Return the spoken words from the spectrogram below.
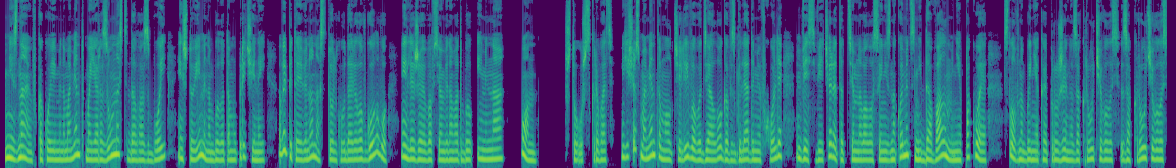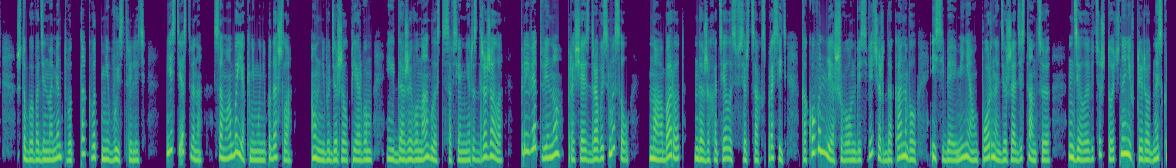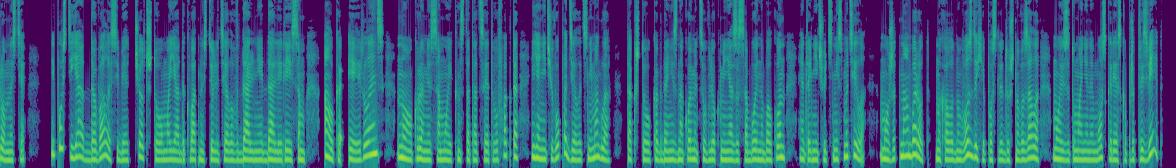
Не знаю, в какой именно момент моя разумность дала сбой и что именно было тому причиной. Выпитое вино настолько ударило в голову, или же во всем виноват был именно он. Что уж скрывать. Еще с момента молчаливого диалога взглядами в холле весь вечер этот темноволосый незнакомец не давал мне покоя, словно бы некая пружина закручивалась, закручивалась, чтобы в один момент вот так вот не выстрелить. Естественно, сама бы я к нему не подошла. Он не выдержал первым, и даже его наглость совсем не раздражала. «Привет, вино, прощай здравый смысл?» Наоборот, даже хотелось в сердцах спросить, какого лешего он весь вечер доканывал и себя, и меня упорно держа дистанцию. Дело ведь уж точно не в природной скромности. И пусть я отдавала себе отчет, что моя адекватность улетела в дальние дали рейсом Alka Airlines, но кроме самой констатации этого факта я ничего поделать не могла — так что, когда незнакомец увлек меня за собой на балкон, это ничуть не смутило. Может, наоборот, на холодном воздухе после душного зала мой затуманенный мозг резко протрезвеет?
